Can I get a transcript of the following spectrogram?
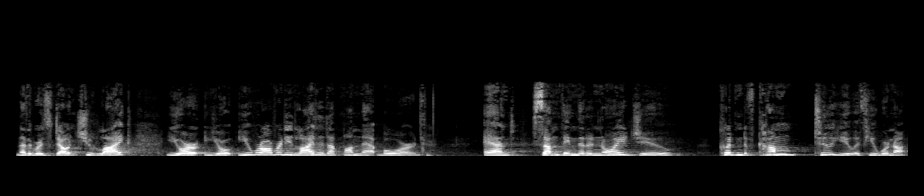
In other words, don't you like your, your you were already lighted up on that board, and something that annoyed you couldn't have come to you if you were not.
